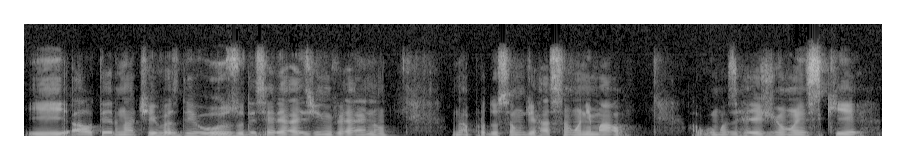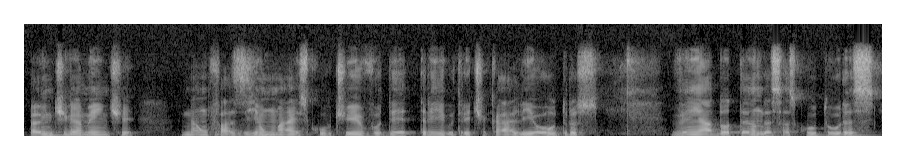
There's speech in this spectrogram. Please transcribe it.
e alternativas de uso de cereais de inverno na produção de ração animal. Algumas regiões que antigamente não faziam mais cultivo de trigo, triticale e outros, vêm adotando essas culturas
